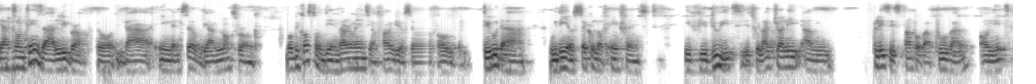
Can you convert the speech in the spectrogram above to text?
there are some things that are liberal, though, that are in themselves they are not wrong. But because of the environment you have found yourself, or people that are within your circle of influence, if you do it, it will actually um, place a stamp of approval on it,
